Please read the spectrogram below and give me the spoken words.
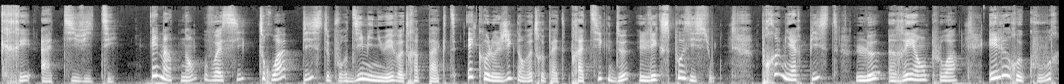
créativité. Et maintenant, voici trois pistes pour diminuer votre impact écologique dans votre pratique de l'exposition. Première piste, le réemploi et le recours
